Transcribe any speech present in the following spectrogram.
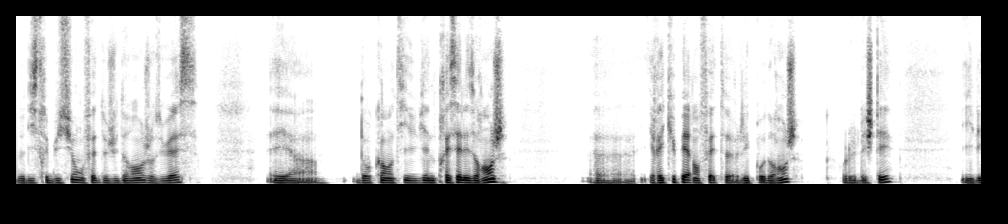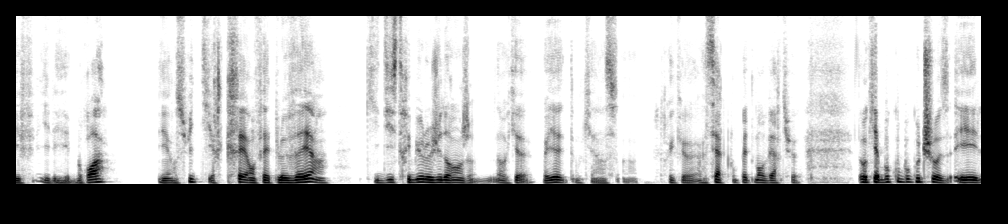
de distribution en fait de jus d'orange aux US. Et euh, donc quand ils viennent presser les oranges, euh, ils récupèrent en fait les peaux d'orange au lieu de les jeter. Ils les, il les broient et ensuite ils recréent en fait le verre qui distribue le jus d'orange. Donc, vous voyez, donc il y a un, truc, un cercle complètement vertueux. Donc, il y a beaucoup, beaucoup de choses. Et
